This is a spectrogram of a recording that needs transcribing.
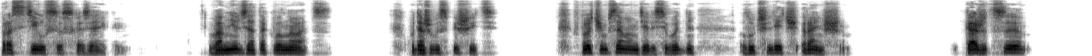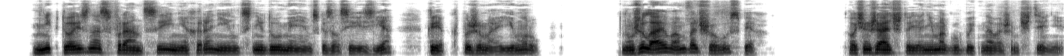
простился с хозяйкой. Вам нельзя так волноваться. Куда же вы спешите? Впрочем, в самом деле, сегодня лучше лечь раньше. Кажется, никто из нас Франции не хоронил, с недоумением сказал Серезье, крепко пожимая ему руку. Ну, желаю вам большого успеха. Очень жаль, что я не могу быть на вашем чтении.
